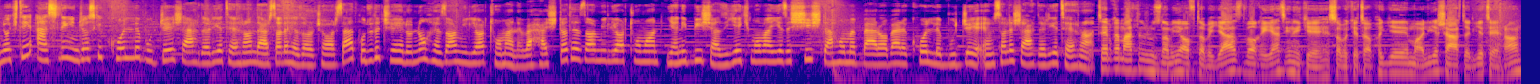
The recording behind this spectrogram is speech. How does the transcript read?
نکته اصلی اینجاست که کل بودجه شهرداری تهران در سال 1400 حدود 49 هزار میلیارد تومنه و 80 هزار میلیارد تومان یعنی بیش از یک ممیز 6 دهم برابر کل بودجه امسال شهرداری تهران. طبق متن روزنامه آفتاب یزد واقعیت اینه که حساب کتاب های مالی شهرداری تهران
